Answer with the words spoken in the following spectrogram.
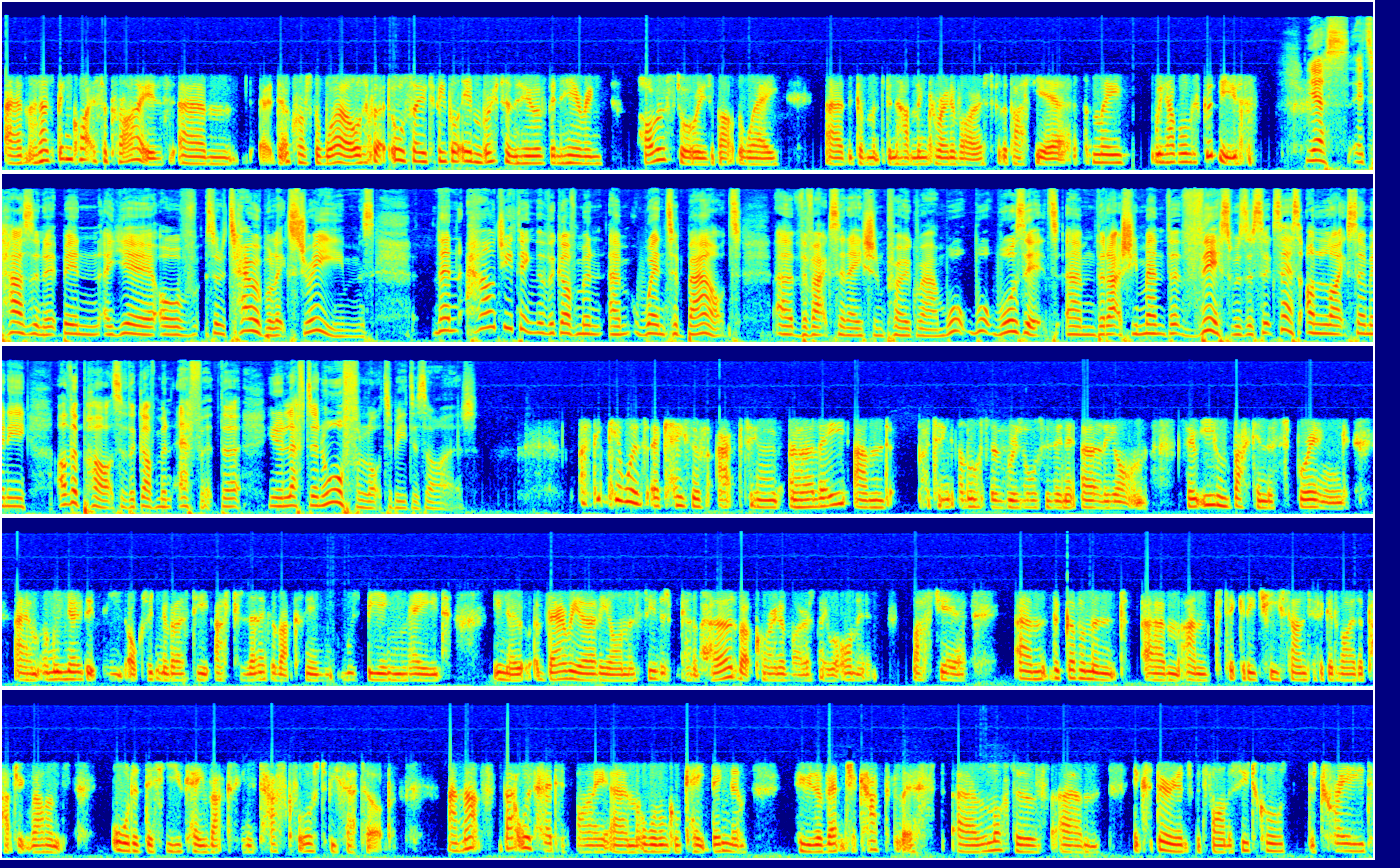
Um, and has been quite a surprise um, across the world, but also to people in Britain who have been hearing horror stories about the way uh, the government's been handling coronavirus for the past year. Suddenly, we have all this good news. Yes, it hasn't it been a year of sort of terrible extremes. Then, how do you think that the government um, went about uh, the vaccination program? What what was it um, that actually meant that this was a success, unlike so many other parts of the government effort that you know left an awful lot to be desired? I think it was a case of acting early and putting a lot of resources in it early on. So even back in the spring, um, and we know that the Oxford University AstraZeneca vaccine was being made you know, very early on, as soon as we kind of heard about coronavirus, they were on it last year. Um, the government um, and particularly Chief Scientific Advisor Patrick Vallance ordered this UK vaccines task force to be set up, and that's that was headed by um, a woman called Kate Bingham, who's a venture capitalist, a lot of um, experience with pharmaceuticals, the trade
